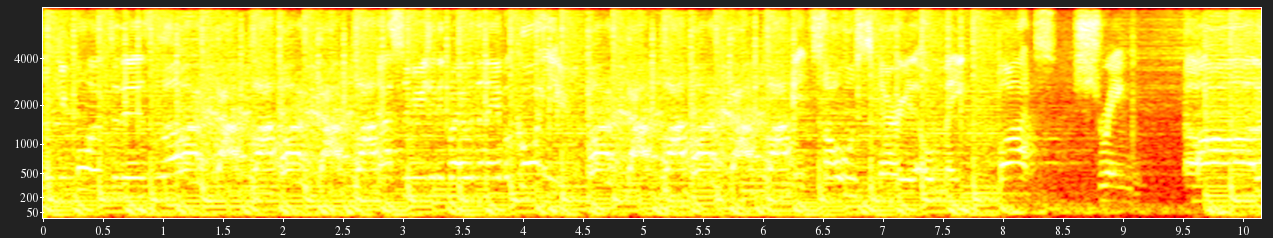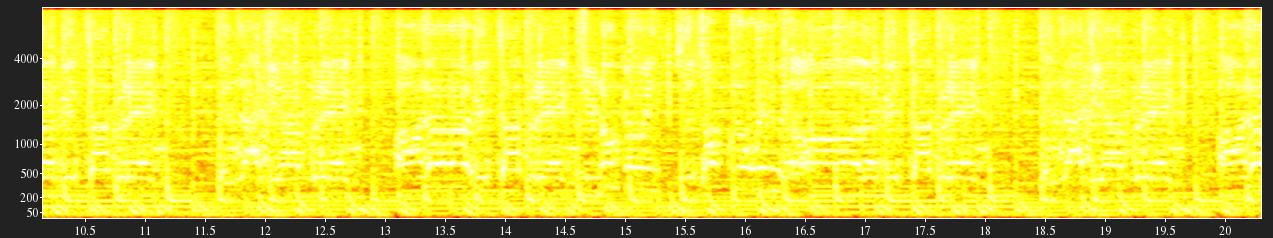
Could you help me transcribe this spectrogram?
looking forward to this. Blah, blah, blah, blah, blah, blah. That's the music they play when the neighbor caught you. Blah, blah, blah, blah, blah, blah. It's so scary that it'll make butts shrink. Oh, look, it's happening. It's actually happening. Oh, no, look, it's happening. Do not go the top of it's happening. It's actually. Oh, no,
